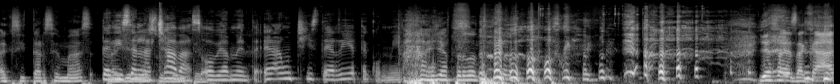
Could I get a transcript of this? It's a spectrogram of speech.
excitarse más. Te dicen las chavas, obviamente. Era un chiste, ríete conmigo. Ay, ya, perdón. ya sabes, acá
